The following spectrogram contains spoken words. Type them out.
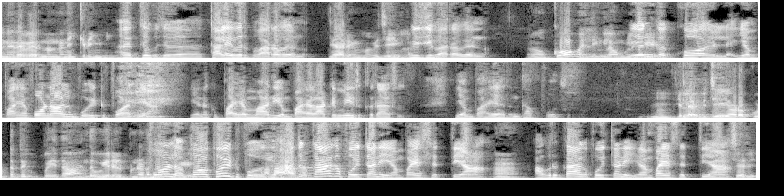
நிறைவேறணும்னு நினைக்கிறீங்க அது தலைவருக்கு வர வேணும். யாருங்கம்மா? விஜய்ங்களா? விஜய் வர வேணும். கோவம் இல்லைங்களா உங்களுக்கு? எங்க கோவில்ல என் பய போனாலும் போயிட்டு போறியா எனக்கு பயம் மாதிரி என் பயலாட்டமே இருக்கிறாரு. என் பயம் இருந்தா போதும். இல்ல விஜயோட கூட்டத்துக்கு போய் தான் இந்த உயிரிழப்பு போன நடந்தது போ. போயிட்டு போகுது அதுக்காக போய் தானே என் பய செத்தியான் அவருக்காக போய் தானே என் பய செத்தியான் சரி.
